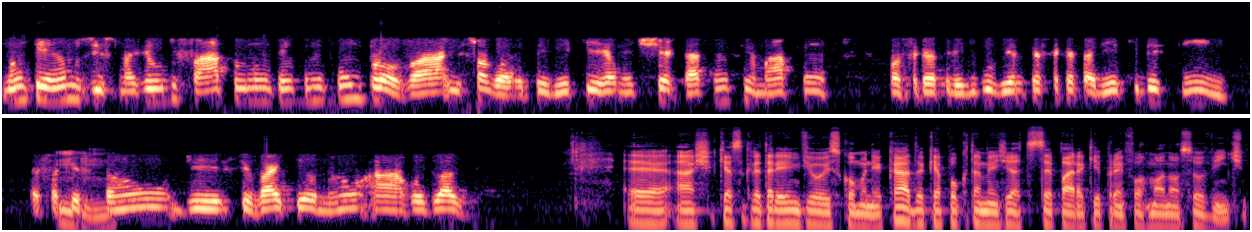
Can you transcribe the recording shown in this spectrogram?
não tenhamos isso, mas eu de fato não tenho como comprovar isso agora. Eu teria que realmente checar, confirmar com, com a Secretaria de Governo, que é a Secretaria que define essa uhum. questão de se vai ter ou não a Rua do Lazer. É, acho que a secretaria enviou esse comunicado, daqui a pouco também já te separa aqui para informar o nosso ouvinte.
